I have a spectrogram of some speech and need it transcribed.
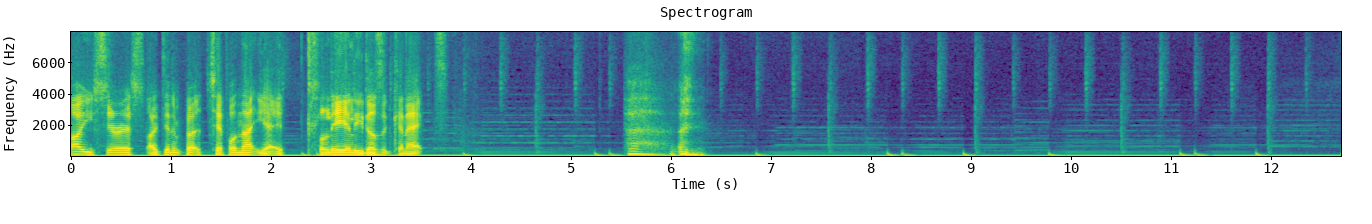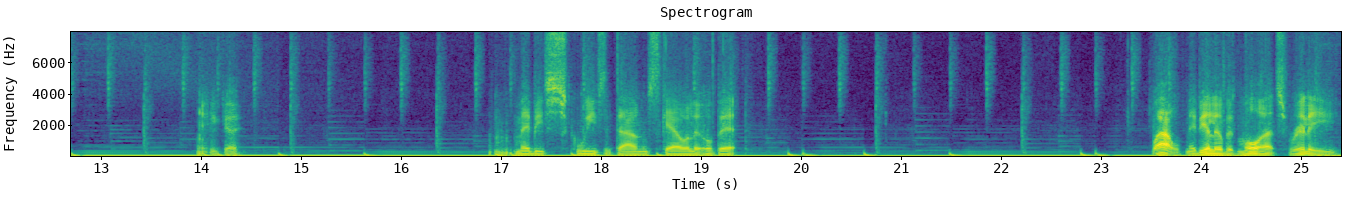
Are you serious? I didn't put a tip on that yet. It clearly doesn't connect. Squeeze it down and scale a little bit. Wow, maybe a little bit more. That's really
